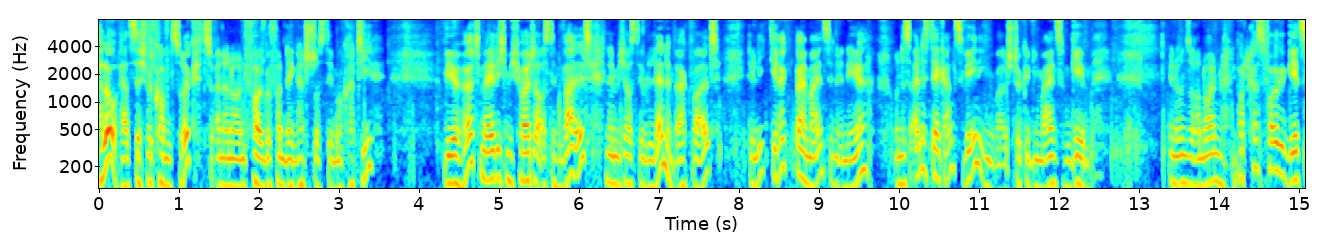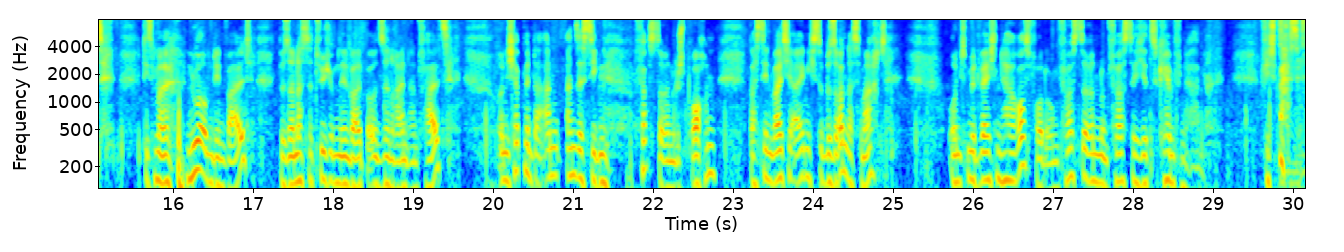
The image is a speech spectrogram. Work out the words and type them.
Hallo, herzlich willkommen zurück zu einer neuen Folge von Denkanstoß Demokratie. Wie ihr hört, melde ich mich heute aus dem Wald, nämlich aus dem Lennebergwald. Der liegt direkt bei Mainz in der Nähe und ist eines der ganz wenigen Waldstücke, die Mainz umgeben. In unserer neuen Podcast-Folge geht es diesmal nur um den Wald, besonders natürlich um den Wald bei uns in Rheinland-Pfalz. Und ich habe mit einer ansässigen Försterin gesprochen, was den Wald hier eigentlich so besonders macht und mit welchen Herausforderungen Försterinnen und Förster hier zu kämpfen haben. Viel Spaß!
